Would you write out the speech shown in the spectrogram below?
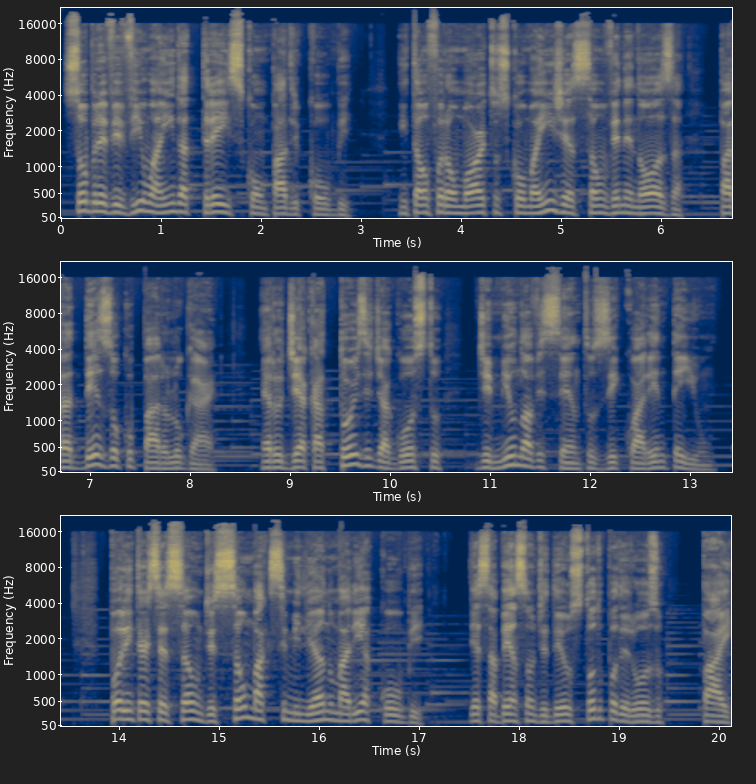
sobreviviam ainda três com o padre Kolbe. Então foram mortos com uma injeção venenosa para desocupar o lugar. Era o dia 14 de agosto de 1941. Por intercessão de São Maximiliano Maria Kolbe, dessa bênção de Deus Todo-Poderoso, Pai,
